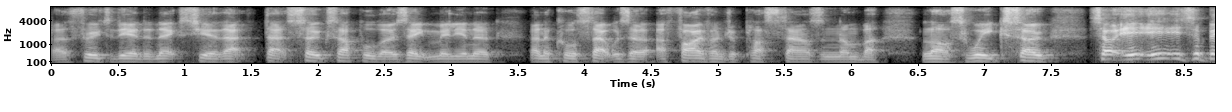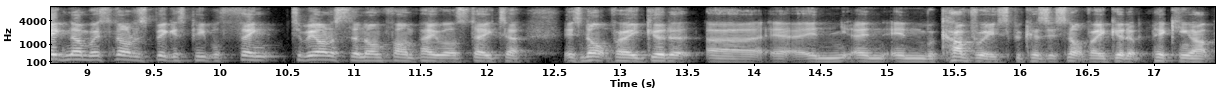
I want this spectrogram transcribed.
uh, through to the end of next year, that that soaks up all those eight million, and, and of course that was a, a 500 plus thousand number last week. So so it, it's a big number. It's not as big as people think. To be honest, the non-farm payrolls data is not very good at uh, in, in in recoveries because it's not very good at picking up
